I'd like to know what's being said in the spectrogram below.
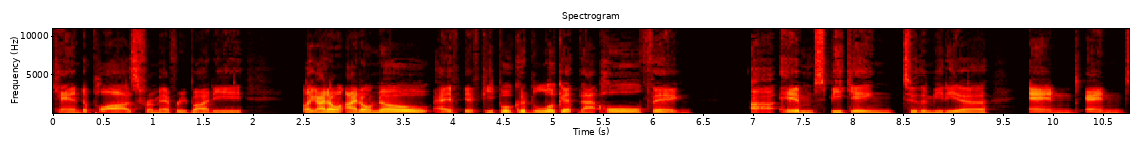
canned applause from everybody. Like I don't I don't know if, if people could look at that whole thing uh him speaking to the media and and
